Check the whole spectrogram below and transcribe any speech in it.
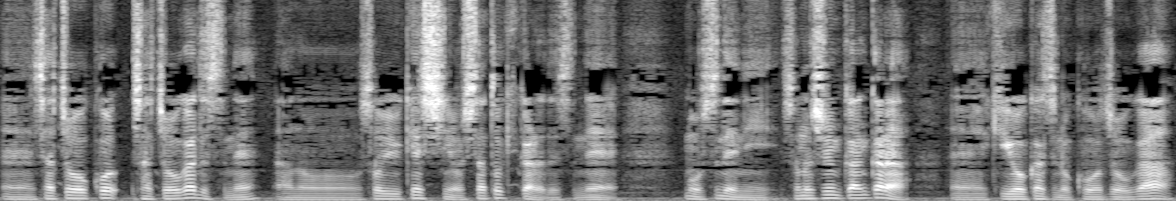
えー社長こ、社長がですね、あのーそういう決心をした時からですね、もうすでにその瞬間から、えー企業価値の向上が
